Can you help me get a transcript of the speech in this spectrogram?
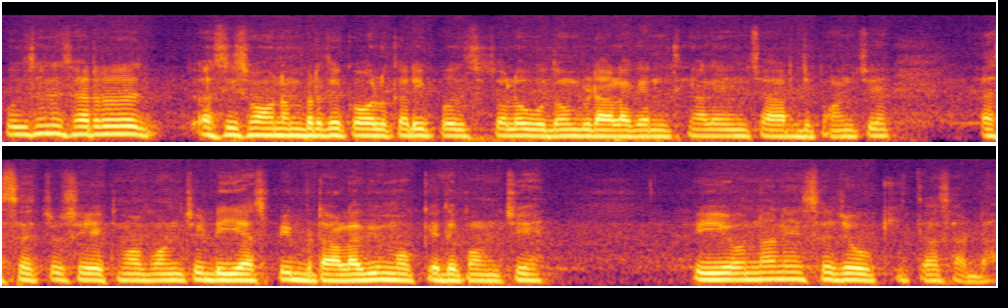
ਪੁਲਿਸ ਨੇ ਸਰ ਅਸੀਂ 100 ਨੰਬਰ ਤੇ ਕਾਲ ਕਰੀ ਪੁਲਿਸ ਚਲੋ ਉਦੋਂ ਬਟਾਲਾ ਗ੍ਰੰਥੀ ਵਾਲੇ ਇੰਚਾਰਜ ਪਹੁੰਚੇ ਐਸਐਚਓ ਸੇਖਮਾ ਪਹੁੰਚੇ ਡੀਐਸਪੀ ਬਟਾਲਾ ਵੀ ਮੌਕੇ ਤੇ ਪਹੁੰਚੇ ਵੀ ਉਹਨਾਂ ਨੇ ਸਹਿਯੋਗ ਕੀਤਾ ਸਾਡਾ।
